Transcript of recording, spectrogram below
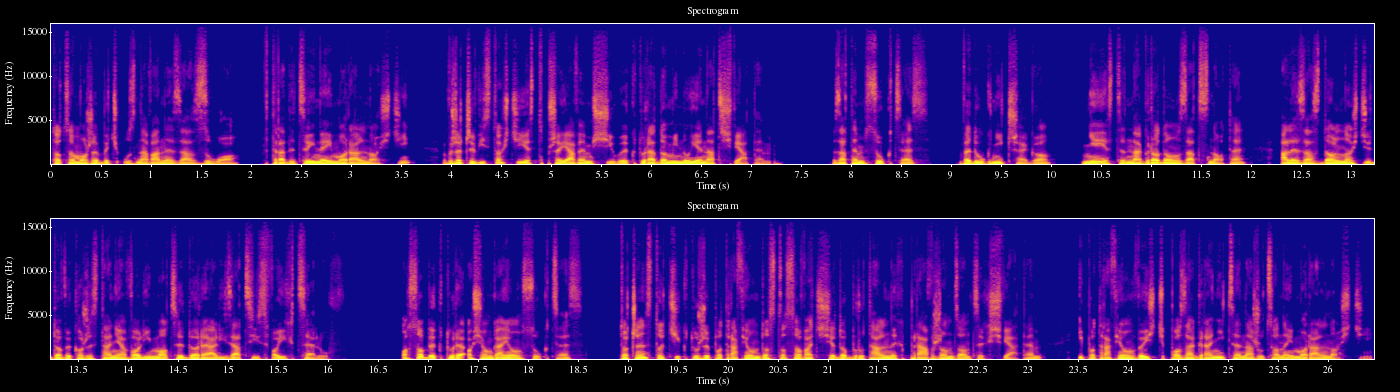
To, co może być uznawane za zło w tradycyjnej moralności, w rzeczywistości jest przejawem siły, która dominuje nad światem. Zatem sukces, według niczego, nie jest nagrodą za cnotę, ale za zdolność do wykorzystania woli mocy do realizacji swoich celów. Osoby, które osiągają sukces, to często ci, którzy potrafią dostosować się do brutalnych praw rządzących światem i potrafią wyjść poza granice narzuconej moralności.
